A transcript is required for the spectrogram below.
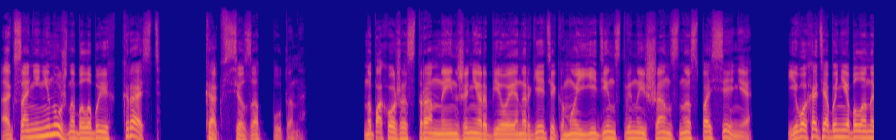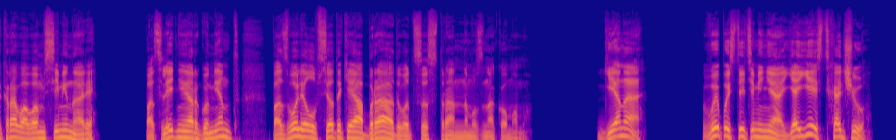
Оксане не нужно было бы их красть. Как все запутано. Но, похоже, странный инженер-биоэнергетик — мой единственный шанс на спасение. Его хотя бы не было на кровавом семинаре. Последний аргумент позволил все-таки обрадоваться странному знакомому. «Гена, Выпустите меня, я есть хочу!»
